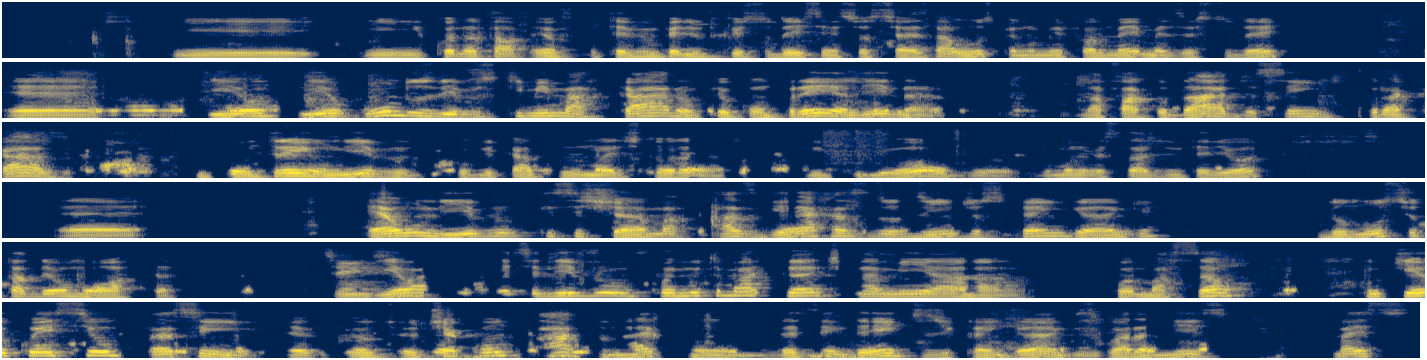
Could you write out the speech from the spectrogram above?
E, e quando eu, tava, eu teve um período que eu estudei ciências sociais na USP, eu não me formei, mas eu estudei. É, e eu, e eu, um dos livros que me marcaram, que eu comprei ali na, na faculdade, assim, por acaso, encontrei um livro publicado por uma editora do interior, do, de uma universidade do interior, é, é um livro que se chama As Guerras dos Índios Cangangue, do Lúcio Tadeu Mota. Sim, sim. E eu, esse livro foi muito marcante na minha formação, porque eu conheci, assim, eu, eu, eu tinha contato né, com descendentes de cangangues, guaranis, mas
